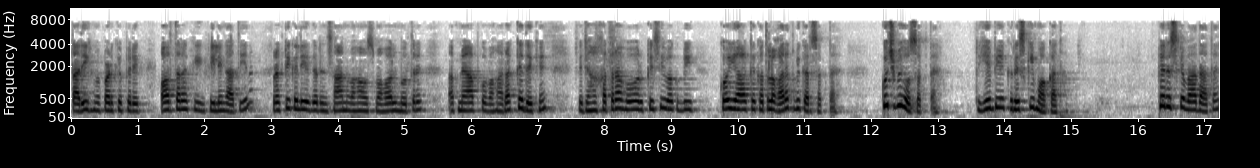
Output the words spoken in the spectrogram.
تاریخ میں پڑھ کے پھر ایک اور طرح کی فیلنگ آتی ہے نا؟ پریکٹیکلی اگر انسان وہاں اس ماحول میں اترے، اپنے آپ کو وہاں رکھ کے دیکھے کہ جہاں خطرہ ہو اور کسی وقت بھی کوئی آ کے قتل و غارت بھی کر سکتا ہے، کچھ بھی ہو سکتا ہے، تو یہ بھی ایک رسکی موقع تھا۔ پھر اس کے بعد آتا ہے،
